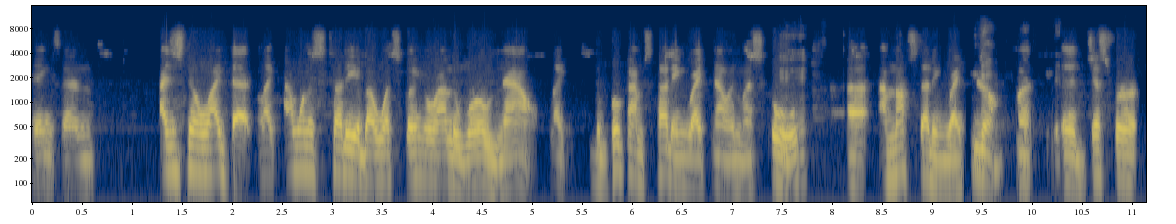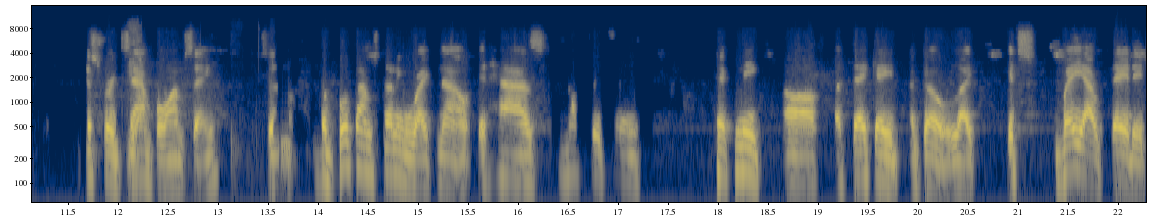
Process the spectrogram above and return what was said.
things, and I just don't like that. Like I want to study about what's going around the world now. Like the book I'm studying right now in my school, mm-hmm. uh, I'm not studying right now, No, but uh, just for just for example, yeah. I'm saying. So the book I'm studying right now, it has methods and techniques of a decade ago. Like it's way outdated,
